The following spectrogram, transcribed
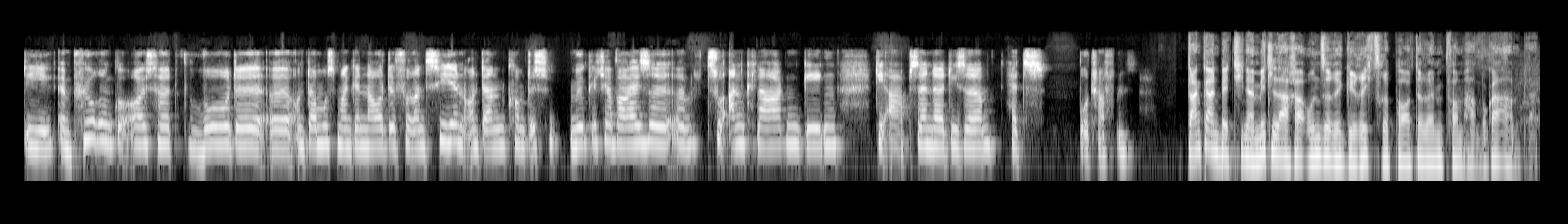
die Empörung geäußert wurde. Äh, und da muss man genau differenzieren. Und dann kommt es möglicherweise äh, zu Anklagen gegen die Absender dieser Hetzbotschaften. Danke an Bettina Mittelacher, unsere Gerichtsreporterin vom Hamburger Abendblatt.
